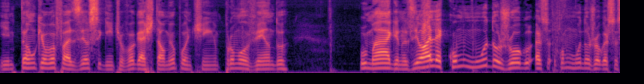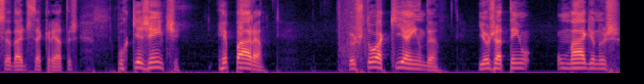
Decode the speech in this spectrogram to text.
Então o que eu vou fazer é o seguinte: eu vou gastar o meu pontinho promovendo o Magnus. E olha como muda o jogo, como muda o jogo as sociedades secretas. Porque, gente, repara, eu estou aqui ainda e eu já tenho um Magnus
